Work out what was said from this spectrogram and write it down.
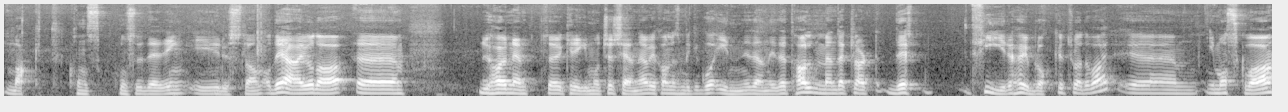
maktkonsolidering i Russland. Og det er jo da øh, Du har nevnt krigen mot Tsjetsjenia. Vi kan liksom ikke gå inn i den i detalj, men det er klart det Fire høyblokker, tror jeg det var, øh, i Moskva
